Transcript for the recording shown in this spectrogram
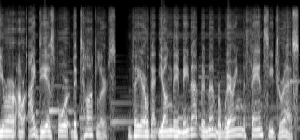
Here are our ideas for the toddlers. They are that young they may not remember wearing the fancy dress,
